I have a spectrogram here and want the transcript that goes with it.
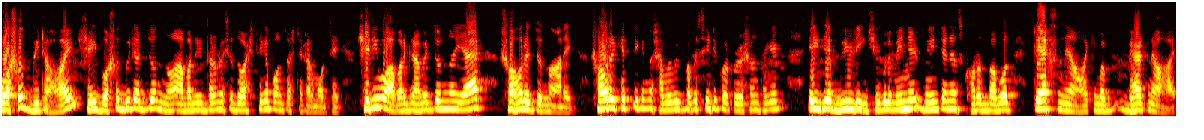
বসত ভিটা হয়, সেই বসত ভিটার জন্য আবার নির্ধারণ হয়েছে দশ থেকে পঞ্চাশ টাকার মধ্যে। সেটিও আবার গ্রামের জন্য এক, শহরের জন্য আরেক। শহরের ক্ষেত্রে কিন্তু স্বাভাবিকভাবে সিটি কর্পোরেশন থেকে এই যে বিল্ডিং সেগুলো মেনটেন্যান্স খরচ বাবদ ট্যাক্স নেওয়া হয় কিংবা ভ্যাট নেওয়া হয়,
